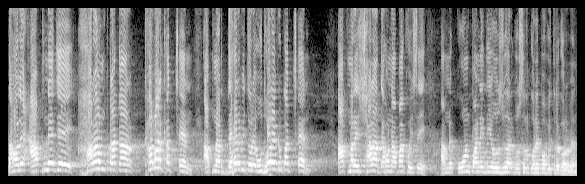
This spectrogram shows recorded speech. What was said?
তাহলে আপনি যে হারাম টাকার খাবার খাচ্ছেন, আপনার দেহের ভিতরে উধরে ঢুকাচ্ছেন, আপনার এই সারা দেহ নাপাক হয়েছে আপনি কোন পানি দিয়ে উজু আর গোসল করে পবিত্র করবেন?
